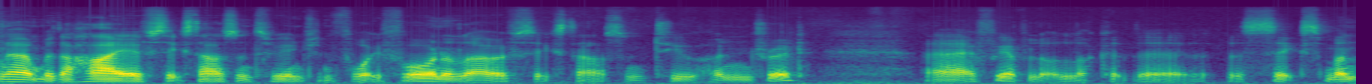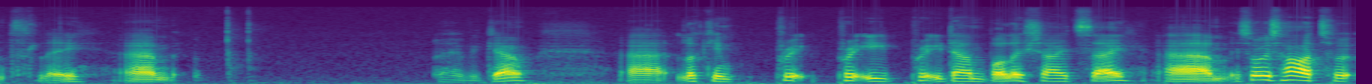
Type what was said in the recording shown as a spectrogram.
um, with a high of 6,344 and a low of 6,200. Uh, if we have a little look at the, the six monthly, um, there we go. Uh, looking pretty, pretty, pretty damn bullish, I'd say. Um, it's always hard to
